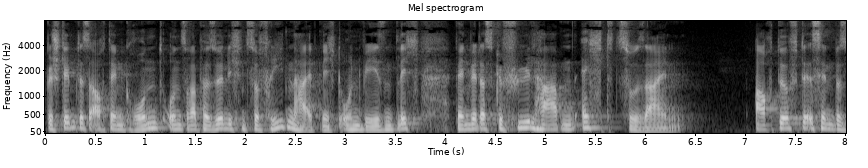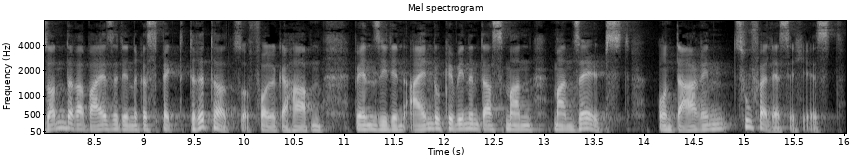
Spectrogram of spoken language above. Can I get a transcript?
bestimmt es auch den Grund unserer persönlichen Zufriedenheit nicht unwesentlich, wenn wir das Gefühl haben, echt zu sein. Auch dürfte es in besonderer Weise den Respekt Dritter zur Folge haben, wenn sie den Eindruck gewinnen, dass man man selbst und darin zuverlässig ist.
